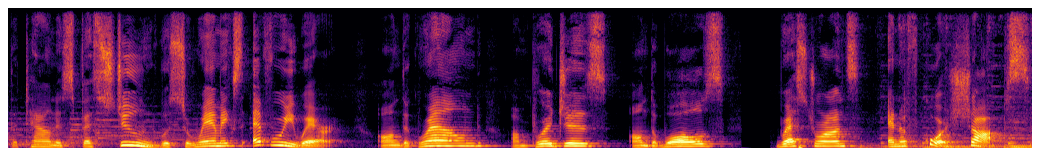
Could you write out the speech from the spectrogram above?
The town is festooned with ceramics everywhere on the ground, on bridges, on the walls, restaurants, and of course, shops.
